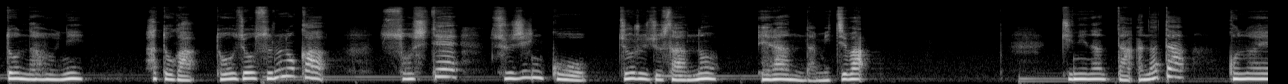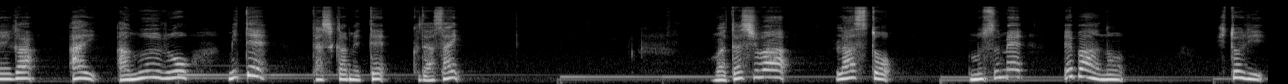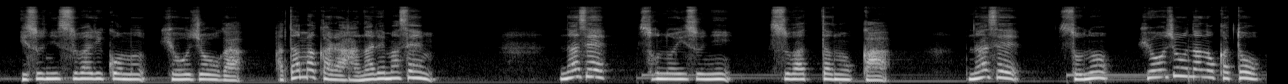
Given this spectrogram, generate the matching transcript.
どんな風にハトが登場するのか、そして主人公ジョルジュさんの選んだ道は、気になったあなた、この映画愛アムールを見て確かめてください。私はラスト、娘エヴァーの一人椅子に座り込む表情が頭から離れません。なぜその椅子に座ったのか、なぜその表情なのかと、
